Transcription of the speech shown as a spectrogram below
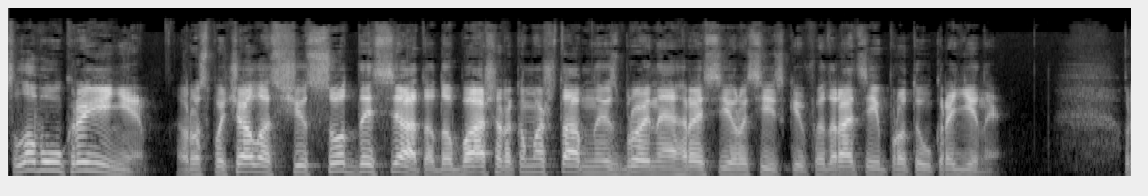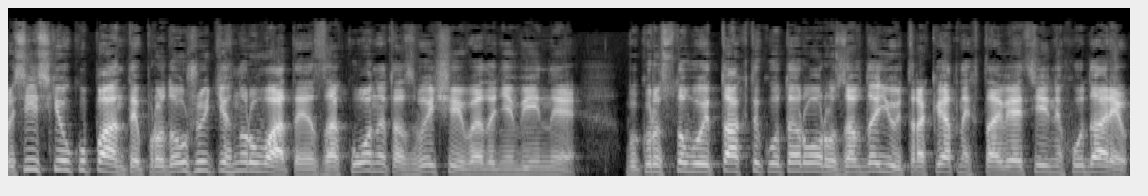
Слава Україні! Розпочалась 610-та доба широкомасштабної збройної агресії Російської Федерації проти України. Російські окупанти продовжують ігнорувати закони та звичаї ведення війни, використовують тактику терору, завдають ракетних та авіаційних ударів,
